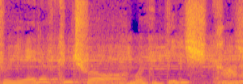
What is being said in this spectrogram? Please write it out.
Creative Control with Vish Khanna.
